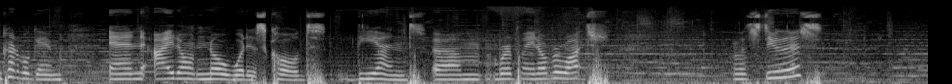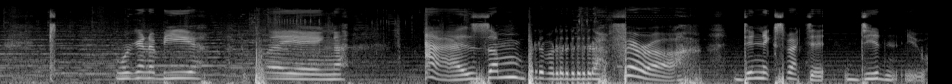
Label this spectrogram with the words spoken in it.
incredible game, and I don't know what it's called. The end. Um, we're playing Overwatch. Let's do this. We're gonna be playing as um, Pharah. Didn't expect it, didn't you?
